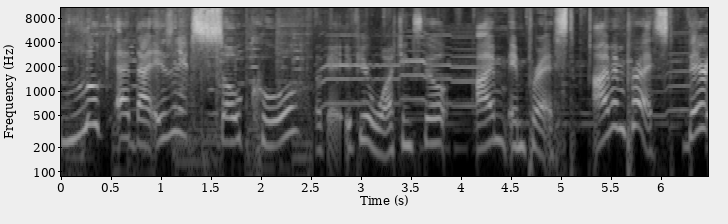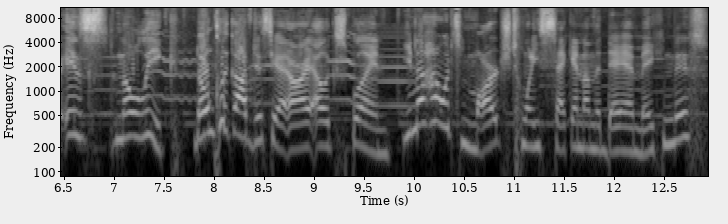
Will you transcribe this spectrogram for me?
Look at that. Isn't it so cool? Okay, if you're watching still, I'm impressed. I'm impressed. There is no leak. Don't click off just yet, alright? I'll explain. You know how it's March 22nd on the day I'm making this?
